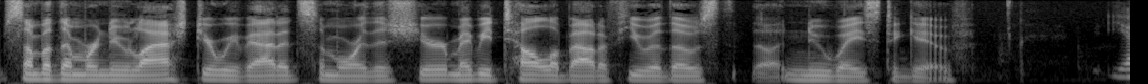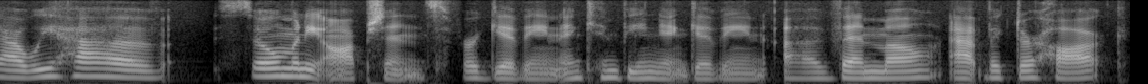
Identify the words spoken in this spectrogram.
some of them were new last year. We've added some more this year. Maybe tell about a few of those uh, new ways to give. Yeah, we have so many options for giving and convenient giving. Uh, Venmo at Victor Hawk.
